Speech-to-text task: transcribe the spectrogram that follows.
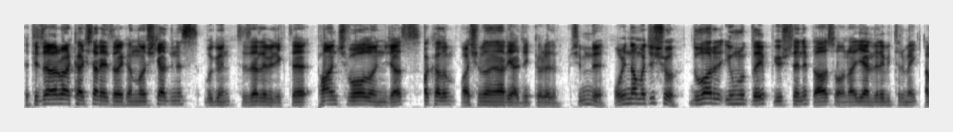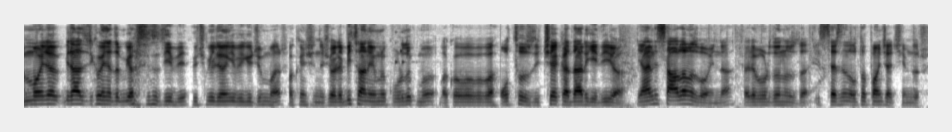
Hepinize merhaba arkadaşlar Ezra kanalına hoş geldiniz. Bugün sizlerle birlikte Punch Wall oynayacağız. Bakalım başımıza neler gelecek görelim. Şimdi oyunun amacı şu. Duvar yumruklayıp güçlenip daha sonra yerlere bitirmek. Ben bu oyunu birazcık oynadım gördüğünüz gibi. 3 milyon gibi gücüm var. Bakın şimdi şöyle bir tane yumruk vurduk mu? Bak bak bak. 33'e kadar gidiyor. Yani sağlamız bu oyunda. Şöyle vurduğunuzda. İsterseniz auto punch açayım dur.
